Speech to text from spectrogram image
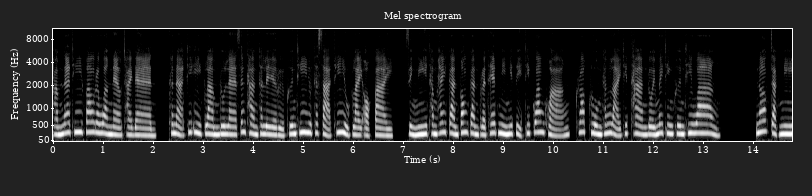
ทำหน้าที่เฝ้าระวังแนวชายแดน ขณะที่อีกลำดูแลเส้นทางทะเลหรือพื้นที่ยุทธศาสตร์ที่อยู่ไกลออกไป สิ่งนี้ทำให้การป้องกันประเทศมีมิติที่กว้างขวาง ครอบคลุมทั้งหลายทิศทางโดยไม่ทิ้งพื้นที่ว่าง นอกจากนี้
